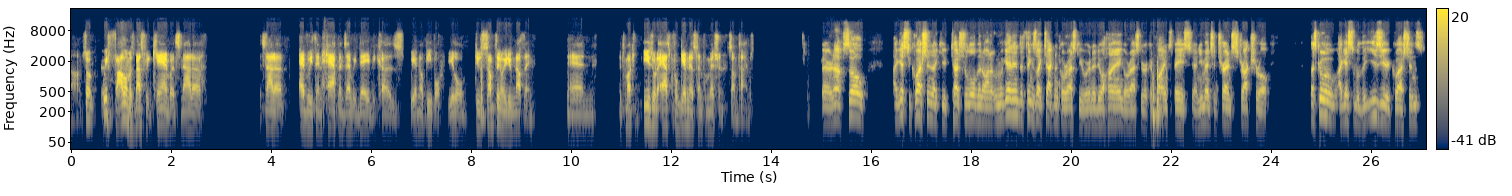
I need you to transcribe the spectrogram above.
Um, so we follow them as best we can, but it's not a, it's not a everything happens every day because we have no people. You'll do something or you do nothing, and it's much easier to ask forgiveness than permission sometimes. Fair enough. So I guess the question, like you touched a little bit on it, when we get into things like technical rescue, we're gonna do a high angle rescue or confined space, and you mentioned trench structural. Let's go, I guess, with the easier questions.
